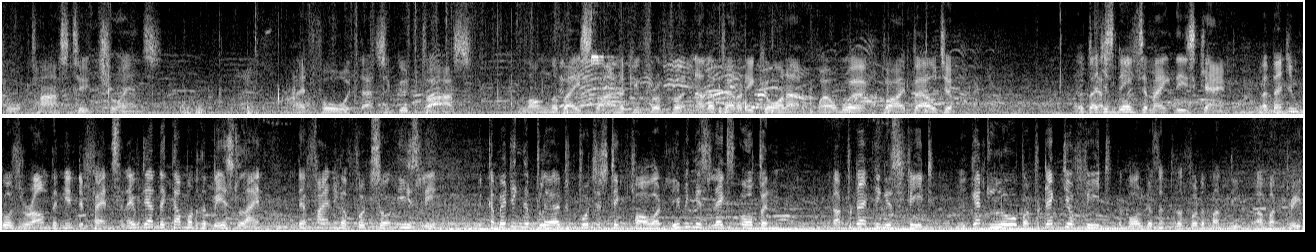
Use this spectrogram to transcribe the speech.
Short pass to Truyens. Fired forward, that's a good pass. Along the baseline, looking for a foot, another penalty corner. Well worked by Belgium. They Belgium just need goes- to make these count. But Belgium goes around the Indian defense, and every time they come onto the baseline, they're finding a foot so easily. Committing the player to push a stick forward, leaving his legs open, not protecting his feet. You get low, but protect your feet. The ball goes into the foot of Mandeep, uh, Manpreet,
